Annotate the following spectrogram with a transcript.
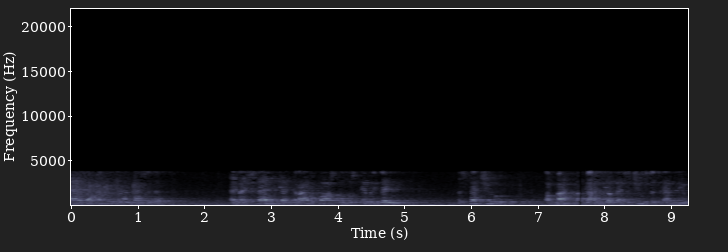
As South African ambassador, as I stand here and drive past almost every day the statue of Mahatma Gandhi on Massachusetts Avenue.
